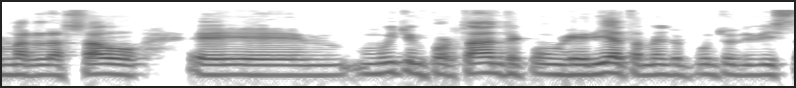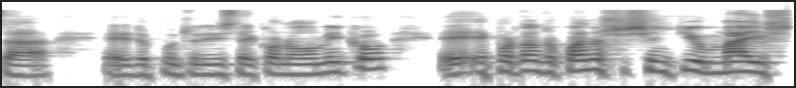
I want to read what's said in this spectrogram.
uma relação eh, muito importante com a Hungria também do ponto de vista, eh, do ponto de vista econômico, e, portanto, quando se sentiu mais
